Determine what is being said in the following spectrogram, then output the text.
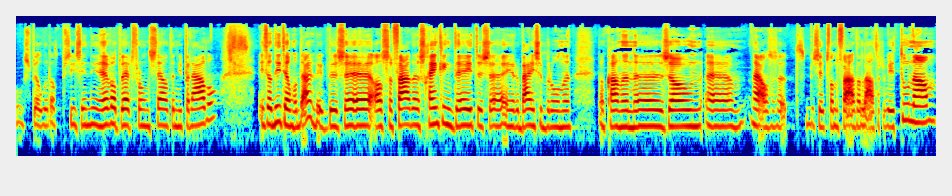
hoe speelde dat precies in? Die, hè, wat werd verondersteld in die parabel? Is dat niet helemaal duidelijk. Dus uh, als een vader een schenking deed tussen uh, in rabbijnse bronnen, dan kan een uh, zoon, nou, als het bezit van de vader later weer toenam,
